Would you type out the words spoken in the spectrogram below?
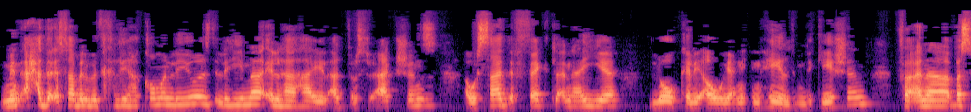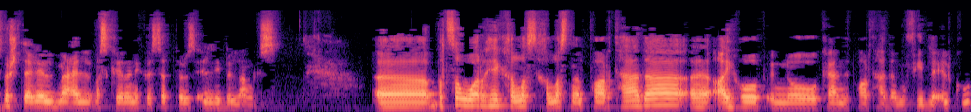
من أحد الأسباب اللي بتخليها commonly used اللي هي ما إلها هاي ال adverse reactions أو ال side effect لأنها هي locally أو يعني inhaled medication فأنا بس بشتغل مع ال muscarinic receptors اللي بال lungs. أه بتصور هيك خلص خلصنا ال part هذا. I uh, hope إنه كان ال part هذا مفيد لكم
